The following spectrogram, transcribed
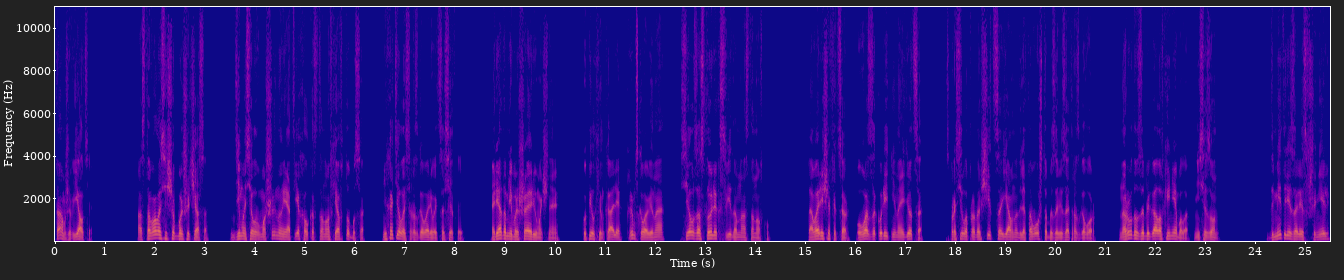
там же, в Ялте. Оставалось еще больше часа. Дима сел в машину и отъехал к остановке автобуса. Не хотелось разговаривать с соседкой. Рядом небольшая рюмочная. Купил хинкали, крымского вина, сел за столик с видом на остановку. «Товарищ офицер, у вас закурить не найдется?» — спросила продавщица, явно для того, чтобы завязать разговор. Народу в забегаловке не было, не сезон. Дмитрий залез в шинель,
